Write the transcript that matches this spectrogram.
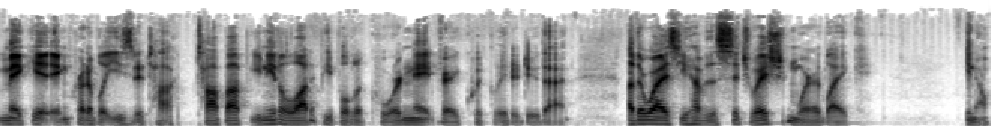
make it incredibly easy to top top up, you need a lot of people to coordinate very quickly to do that. Otherwise, you have this situation where like you know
